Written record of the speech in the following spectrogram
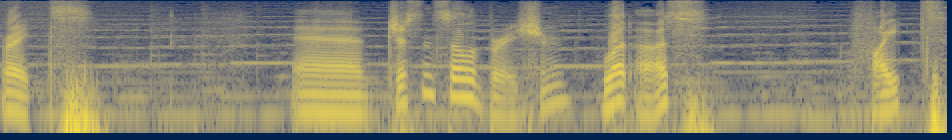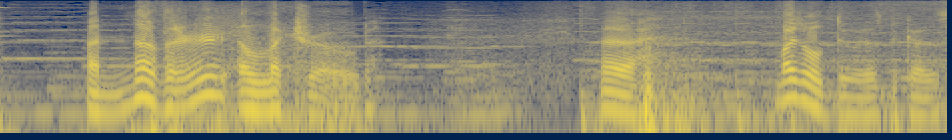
Right. And just in celebration, let us fight another Electrode. Uh, might as well do this because,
